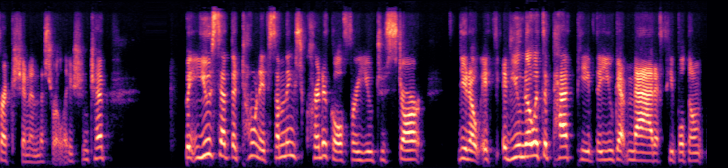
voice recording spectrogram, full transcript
friction in this relationship. But you set the tone. If something's critical for you to start, you know, if, if you know it's a pet peeve that you get mad if people don't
